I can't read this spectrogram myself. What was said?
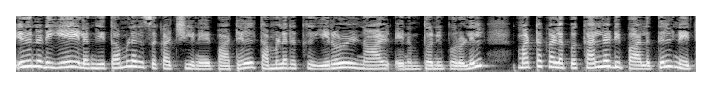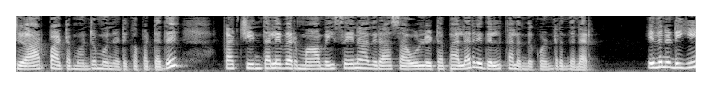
இதனிடையே இலங்கை தமிழரசு கட்சியின் ஏற்பாட்டில் தமிழருக்கு இருள் நாள் எனும் தொனிப்பொருளில் மட்டக்களப்பு கல்லடி பாலத்தில் நேற்று ஆர்ப்பாட்டம் ஒன்று முன்னெடுக்கப்பட்டது. கட்சியின் தலைவர் மாவை சேனாதிராசா உள்ளிட்ட பலர் இதில் கலந்து கொண்டிருந்தனர். இதனிடையே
